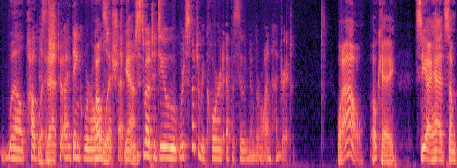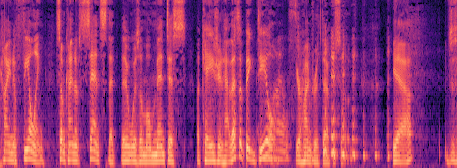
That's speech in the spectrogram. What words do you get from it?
Well, published. that I think we're almost at that. Yeah. We're just about to do. We're just about to record episode number one hundred. Wow. Okay. See, I had some kind of feeling, some kind of sense that there was a momentous occasion. That's a big deal. Milestone. Your 100th episode. yeah. Just,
